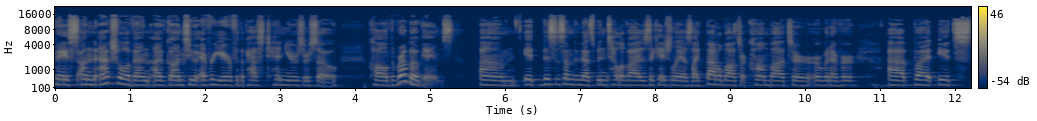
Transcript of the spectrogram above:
based on an actual event I've gone to every year for the past 10 years or so called the Robo Games. Um, it, this is something that's been televised occasionally as like BattleBots or Combots or, or whatever, uh, but it's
